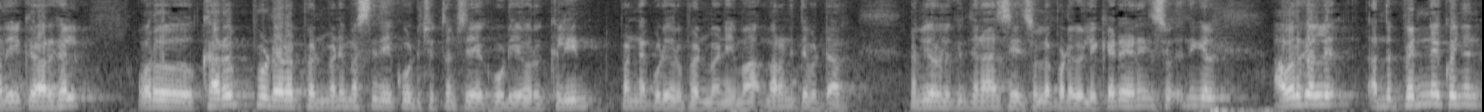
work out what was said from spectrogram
அறிவிக்கிறார்கள் ஒரு கருப்பு நிற பெண்மணி மசிதை கூட்டி சுத்தம் செய்யக்கூடிய ஒரு க்ளீன் பண்ணக்கூடிய ஒரு பெண்மணி ம மரணித்து விட்டார். நபியவர்களுக்கு ஜனாசை சொல்லப்படவில்லை. கேட்ட எனக்கு சொ- நீங்கள் அவர்கள் அந்த பெண்ணை கொஞ்சம்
